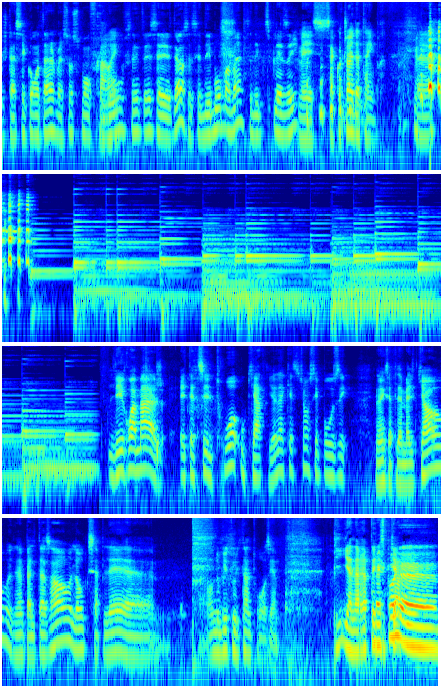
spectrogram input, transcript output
j'étais assez content, je mets ça sur mon frigo. Ah ouais? c'est- des beaux moments, c'est des petits plaisirs. Mais ça coûte cher de timbre. Euh, les rois mages étaient-ils trois ou quatre? Il y a la question s'est posée. Il y en a un qui s'appelait Melchior, il y en a un Balthazar, l'autre qui s'appelait. euh, on oublie tout le temps le troisième. Puis il y en aurait Mais peut-être c'est eu pas quatre. le.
